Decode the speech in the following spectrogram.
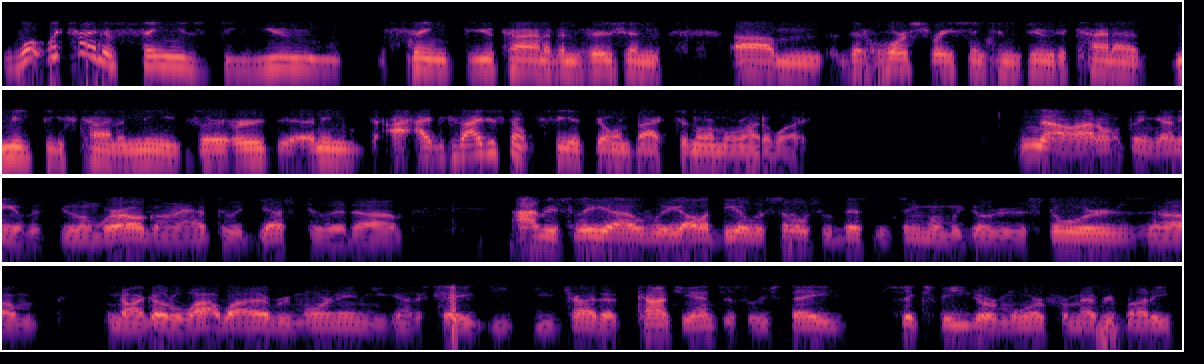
What what kind of things do you think? Do you kind of envision um, that horse racing can do to kind of meet these kind of needs? Or, or I mean, I, I because I just don't see it going back to normal right away. No, I don't think any of us do, and we're all going to have to adjust to it. Um, obviously, uh, we all deal with social distancing when we go to the stores. Um, you know, I go to Wawa every morning. You got to stay. You, you try to conscientiously stay six feet or more from everybody.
